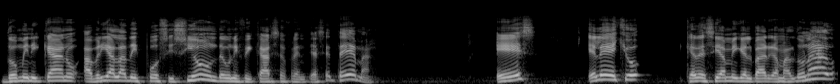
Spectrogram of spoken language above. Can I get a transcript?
dominicano habría la disposición de unificarse frente a ese tema. Es el hecho que decía Miguel Vargas Maldonado,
